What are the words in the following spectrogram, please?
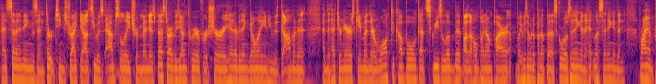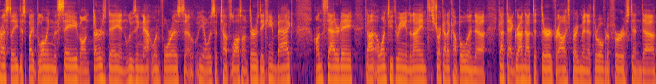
had seven seven innings and 13 strikeouts. He was absolutely tremendous. Best start of his young career for sure. He had everything going and he was dominant. And then Hector Neris came in there, walked a couple, got squeezed a little bit by the home plate umpire, but he was able to put up a scoreless inning and a hitless inning. And then Ryan Pressly, despite blowing the save on Thursday and losing that one for us, uh, you know, was a tough loss on Thursday. Came back on Saturday, got a one-two-three in the ninth, struck out a couple, and uh, got that ground out to third for Alex Bregman to throw over to first. And uh,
